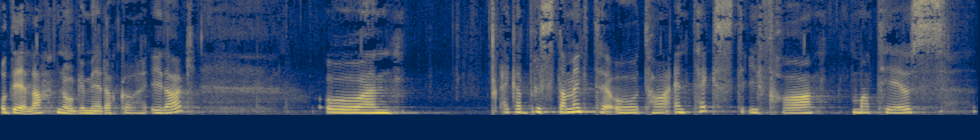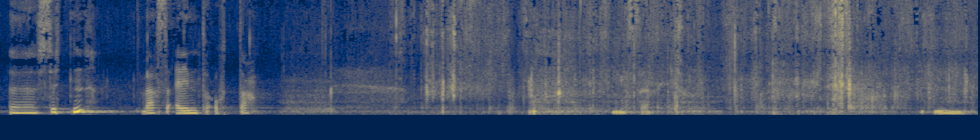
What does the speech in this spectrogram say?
å dele noe med dere i dag. Og jeg har drista meg til å ta en tekst fra Matteus 17, vers 1-8. Nå ser litt. Mm.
